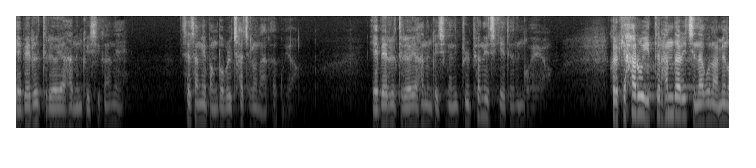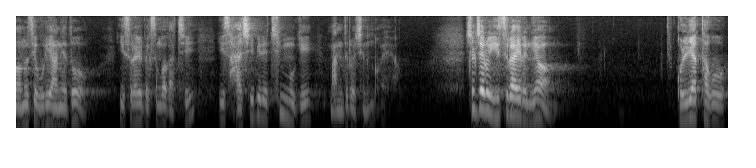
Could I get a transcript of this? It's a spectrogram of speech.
예배를 드려야 하는 그 시간에 세상의 방법을 찾으러 나가고요. 예배를 드려야 하는 그 시간이 불편해지게 되는 거예요. 그렇게 하루 이틀 한 달이 지나고 나면 어느새 우리 안에도 이스라엘 백성과 같이 이 40일의 침묵이 만들어지는 거예요. 실제로 이스라엘은요, 골리앗하고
